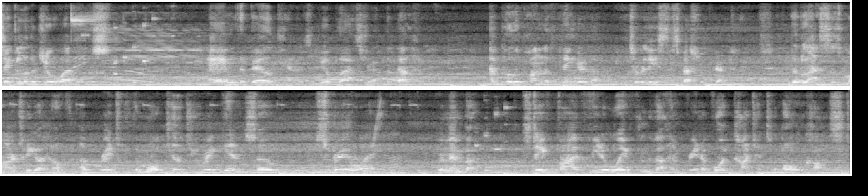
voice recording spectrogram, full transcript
take a look at your weapons. Aim the barrel cannons of your blaster at the Velham and pull upon the finger lever to release the special projectiles. The blasters monitor your health and upgrades with the more kills you rake in, so spray away. Remember, stay five feet away from the Valhemfree and avoid contact at all costs.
